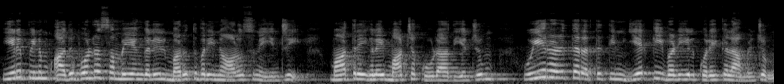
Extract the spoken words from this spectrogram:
இருப்பினும் அதுபோன்ற சமயங்களில் மருத்துவரின் ஆலோசனையின்றி மாத்திரைகளை மாற்றக்கூடாது என்றும் உயர் அழுத்த ரத்தத்தின் இயற்கை வழியில் குறைக்கலாம் என்றும்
